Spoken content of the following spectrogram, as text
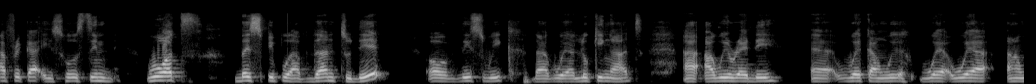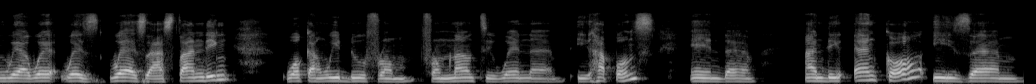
Africa is hosting what these people have done today of this week that we are looking at. Uh, are we ready? Uh, where can we, where, where, and where, where, where's, where's our standing? What can we do from, from now till when uh, it happens? And, uh, and the anchor is, um,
